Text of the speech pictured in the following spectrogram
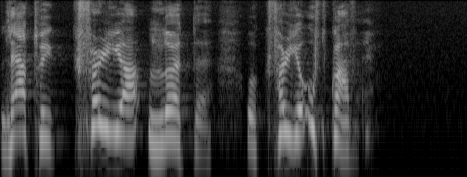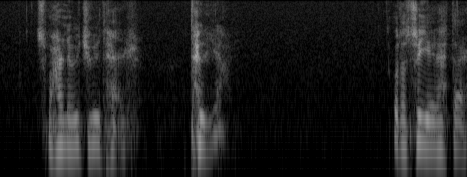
Læt du kvarja løte og kvarja oppgave som har nu gjort her, telja. Og da sier etter,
